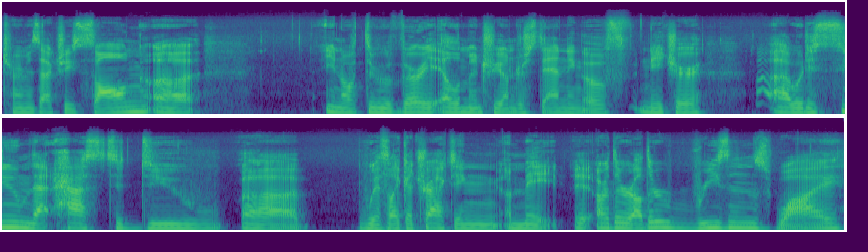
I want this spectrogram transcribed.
term is actually song? Uh, you know, through a very elementary understanding of nature, I would assume that has to do uh, with like attracting a mate. Are there other reasons why?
